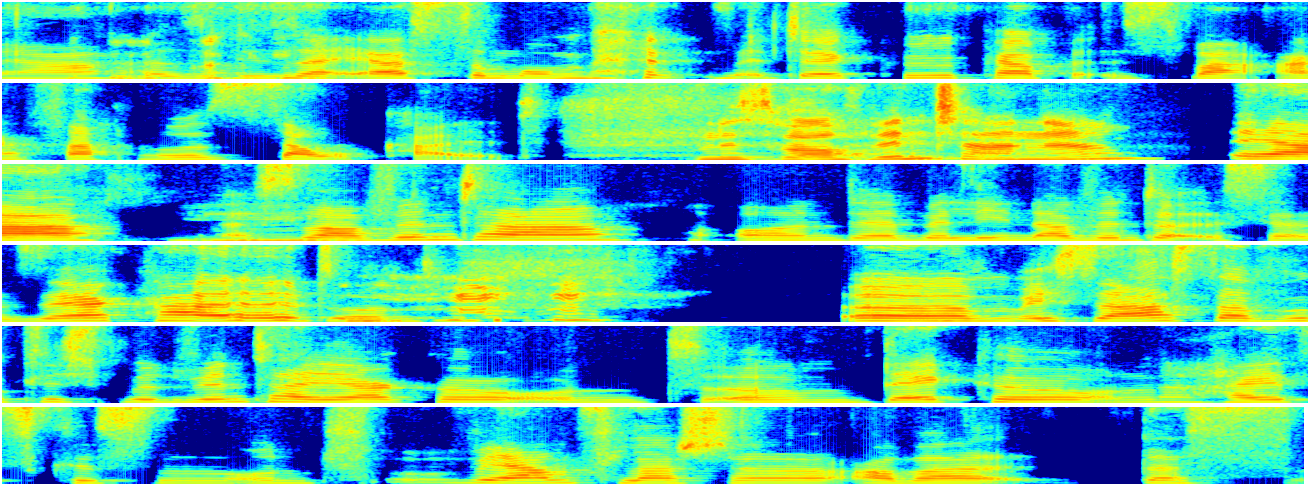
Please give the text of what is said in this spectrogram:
Ja, also dieser erste Moment mit der Kühlkappe, es war einfach nur saukalt. Und es war auch Winter, ne? Ja, es Mhm. war Winter und der Berliner Winter ist ja sehr kalt und ähm, ich saß da wirklich mit Winterjacke und ähm, Decke und Heizkissen und Wärmflasche, aber das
